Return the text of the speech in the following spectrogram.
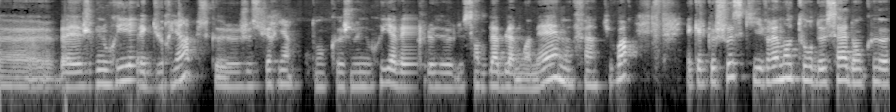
euh, ben, je nourris avec du rien puisque je suis rien. Donc je me nourris avec le, semblable à moi-même. Enfin, tu vois, il y a quelque chose qui est vraiment autour de ça. Donc euh,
